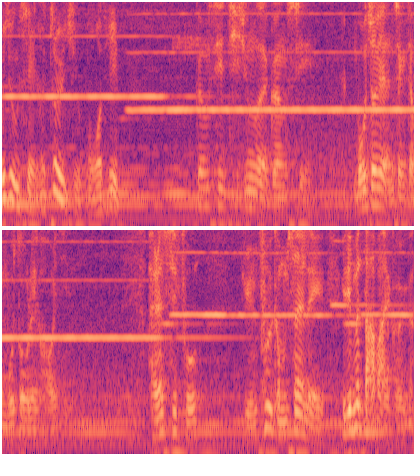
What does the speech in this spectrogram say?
佢仲成日追住我添。僵尸始終都係僵尸，冇咗人性就冇道理可言。係啦，師傅，袁灰咁犀利，你點樣打敗佢㗎？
